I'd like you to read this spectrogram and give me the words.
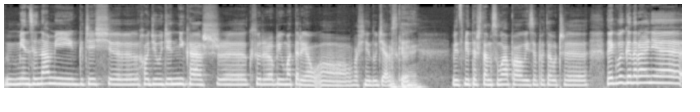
między nami gdzieś chodził dziennikarz, który robił materiał o właśnie Dudziarskiej. Okej. Więc mnie też tam złapał i zapytał, czy. No jakby generalnie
